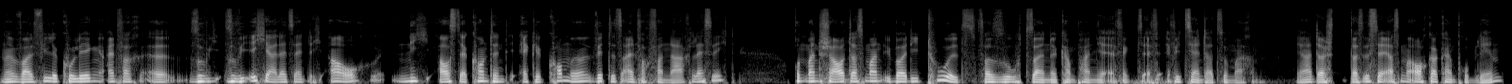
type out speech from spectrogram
ne, weil viele Kollegen einfach, äh, so, wie, so wie ich ja letztendlich auch, nicht aus der Content-Ecke komme, wird es einfach vernachlässigt und man schaut, dass man über die Tools versucht, seine Kampagne effizienter zu machen. Ja, das, das ist ja erstmal auch gar kein Problem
